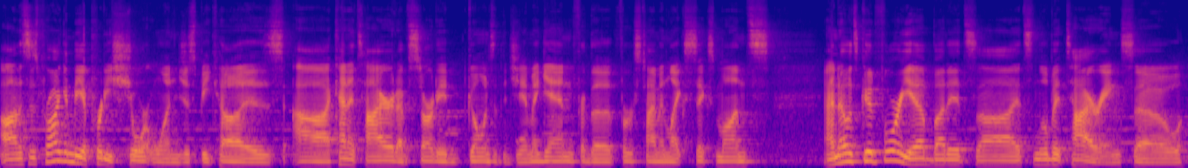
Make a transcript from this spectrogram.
Uh, this is probably going to be a pretty short one just because uh, kind of tired. I've started going to the gym again for the first time in like six months. I know it's good for you, but it's uh, it's a little bit tiring. So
